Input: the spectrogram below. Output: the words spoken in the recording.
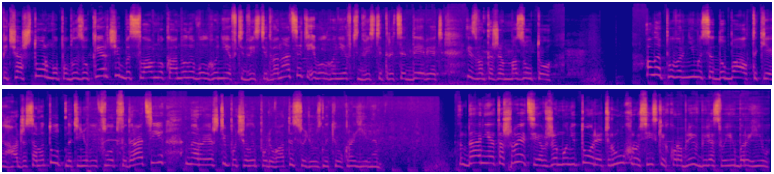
Під час шторму поблизу Керчі безславно канули Волгонефть 212 і Волгонефть 239 із вантажем мазуту. Але повернімося до Балтики, адже саме тут, на тіньовий флот Федерації, нарешті почали полювати союзники України. Данія та Швеція вже моніторять рух російських кораблів біля своїх берегів.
